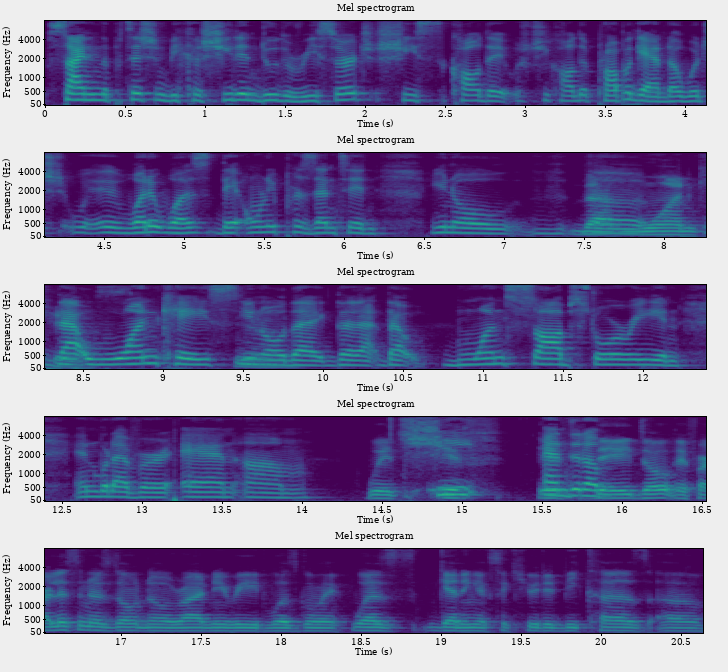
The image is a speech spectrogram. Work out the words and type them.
signing the petition because she didn't do the research. She called it she called it propaganda, which what it was. They only presented, you know, th- That the, one that one case, you know, that that that one sob story and and whatever. And um, Which She if, if ended up- they don't if our listeners don't know Rodney Reed was going was getting executed because of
